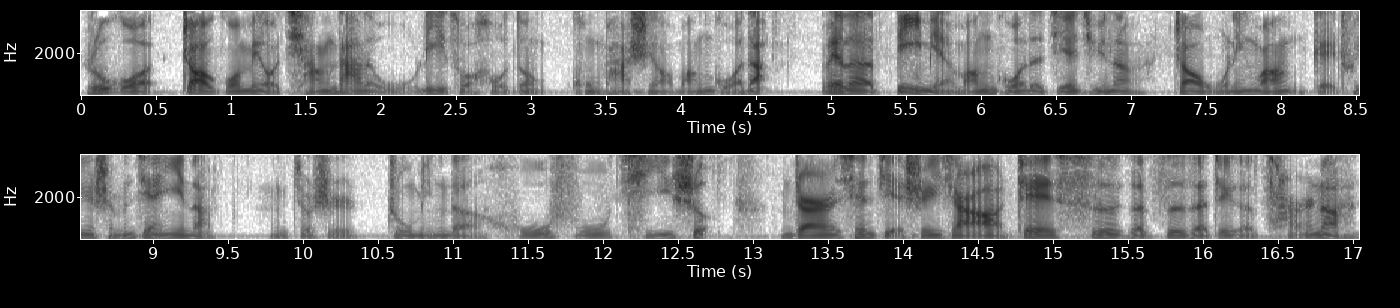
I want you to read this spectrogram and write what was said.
如果赵国没有强大的武力做后盾，恐怕是要亡国的。为了避免亡国的结局呢，赵武灵王给出一个什么建议呢？嗯，就是著名的胡服骑射。我们这儿先解释一下啊，这四个字的这个词儿呢，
